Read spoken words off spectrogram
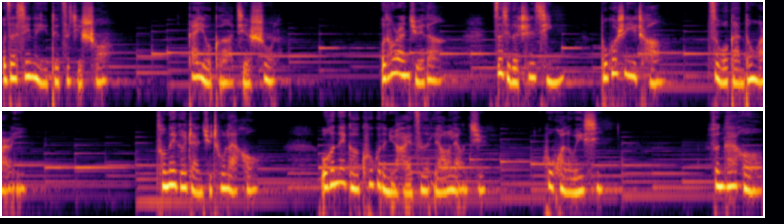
我在心里对自己说：“该有个结束了。”我突然觉得，自己的痴情不过是一场自我感动而已。从那个展区出来后，我和那个哭过的女孩子聊了两句，互换了微信。分开后，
